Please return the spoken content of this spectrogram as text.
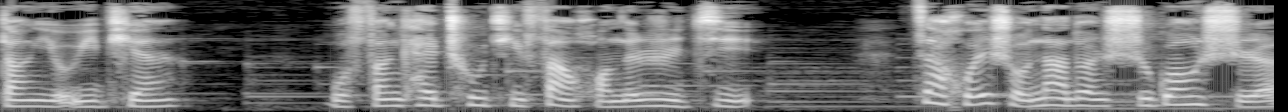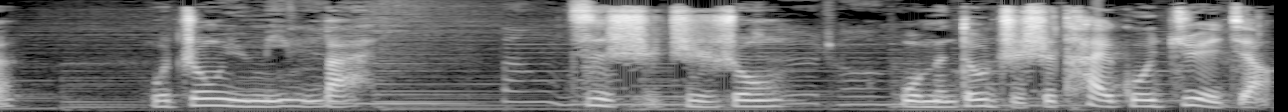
当有一天，我翻开抽屉泛黄的日记，再回首那段时光时，我终于明白，自始至终，我们都只是太过倔强。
